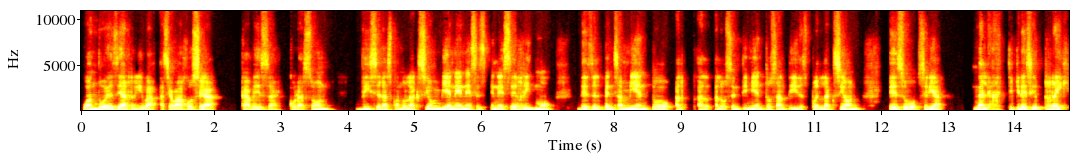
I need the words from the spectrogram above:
cuando es de arriba hacia abajo, o sea, cabeza, corazón, vísceras, cuando la acción viene en ese, en ese ritmo, desde el pensamiento a los sentimientos y después la acción, eso sería melech, que quiere decir rey,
